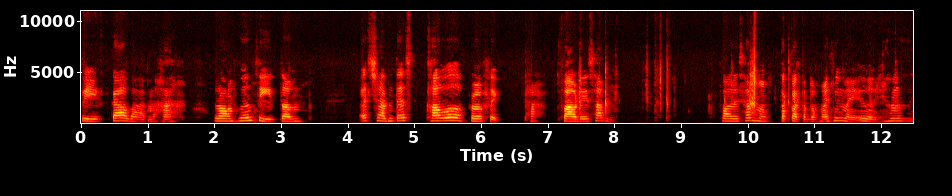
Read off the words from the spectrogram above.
สี่เก้าบาทนะคะ รองพื้นสีจัน Enchanted Cover Perfect Foundation Foundation มันตะกัดกับดอกไม้ที่ไหนเอ่ยนั่นสิ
